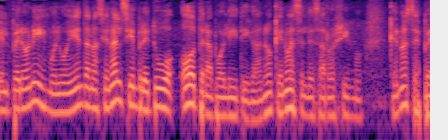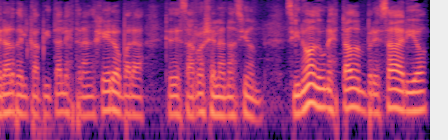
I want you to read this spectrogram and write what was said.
El peronismo, el movimiento nacional siempre tuvo otra política, ¿no? Que no es el desarrollismo, que no es esperar del capital extranjero para que desarrolle la nación, sino de un Estado empresario,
